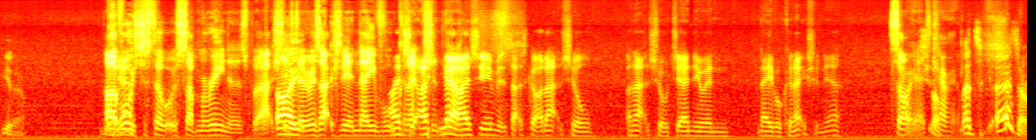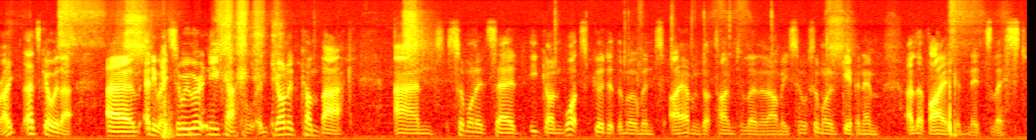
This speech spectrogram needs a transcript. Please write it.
you know. I've Yeah. always just thought it was submariners, but actually I- there is actually a naval I assu- I- connection. yeah, there. I assume it's that's got an actual, an actual genuine naval connection. Yeah. Sorry, Ed, Sure, carry on. Let's, that's all right. Let's go with that. Um, anyway, so we were at Newcastle, and John had come back, and someone had said he'd gone, "What's good at the moment? I haven't got time to learn an army." So someone had given him a Leviathan nids list.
